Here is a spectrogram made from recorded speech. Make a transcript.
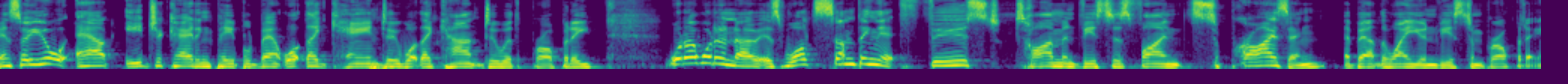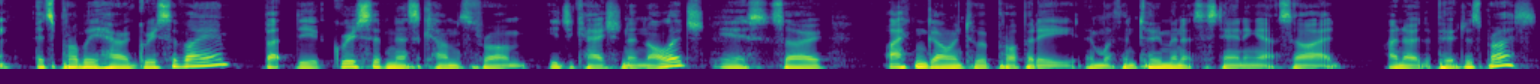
And so you're out educating people about what they can do, what they can't do with property. What I want to know is what's something that first time investors find surprising about the way you invest in property? It's probably how aggressive I am, but the aggressiveness comes from education and knowledge. Yes. So I can go into a property and within two minutes of standing outside, I know the purchase price.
